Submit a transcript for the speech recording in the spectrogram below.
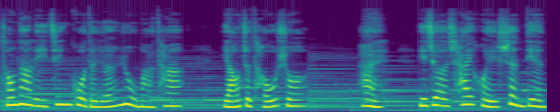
从那里经过的人辱骂他，摇着头说：“唉，你这拆毁圣殿。”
